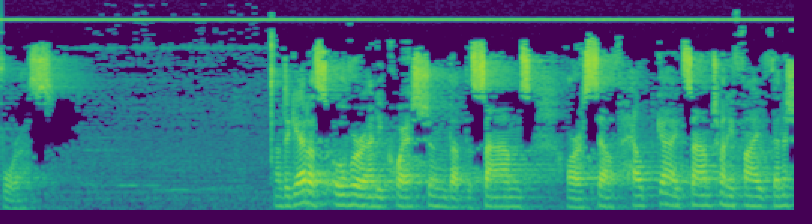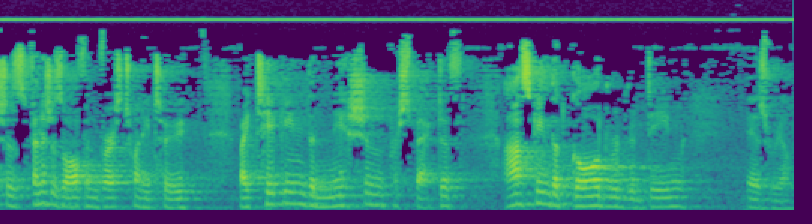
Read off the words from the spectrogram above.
for us. And to get us over any question that the Psalms are a self help guide, Psalm 25 finishes, finishes off in verse 22 by taking the nation perspective, asking that God would redeem Israel.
